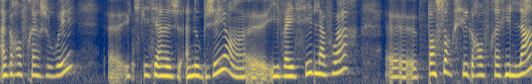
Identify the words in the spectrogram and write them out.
un grand frère jouer, utiliser un, objet, il va essayer de l'avoir, pensant que si le grand frère il l'a,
